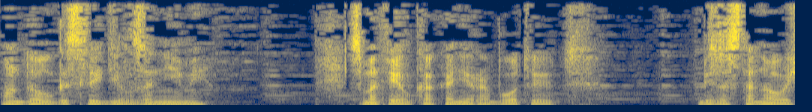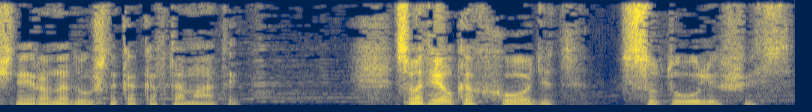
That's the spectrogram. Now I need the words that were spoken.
Он долго следил за ними, смотрел, как они работают, безостановочно и равнодушно, как автоматы. Смотрел, как ходят, сутулившись,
